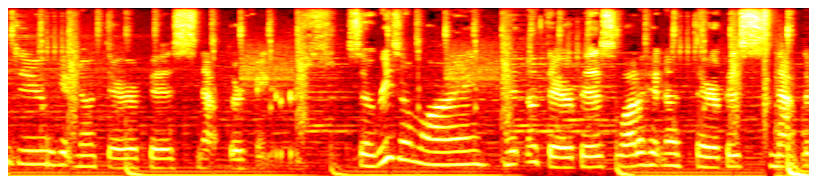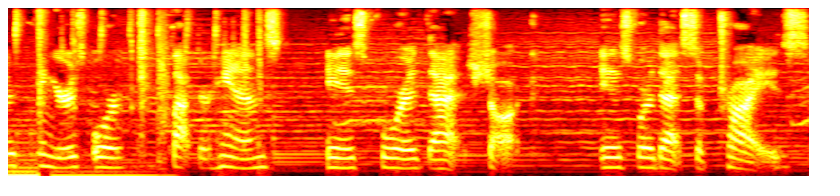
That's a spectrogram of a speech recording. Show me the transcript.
do hypnotherapists snap their fingers? So reason why hypnotherapists, a lot of hypnotherapists snap their fingers or clap their hands is for that shock, is for that surprise.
